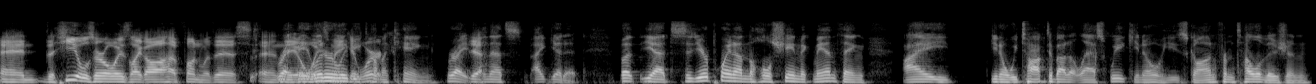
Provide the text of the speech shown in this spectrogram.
And the heels are always like, "Oh, I'll have fun with this," and right, they, they, always literally make it become work. a king. Right, Yeah. and that's I get it. But yeah, to your point on the whole Shane McMahon thing, I, you know, we talked about it last week. You know, he's gone from television.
